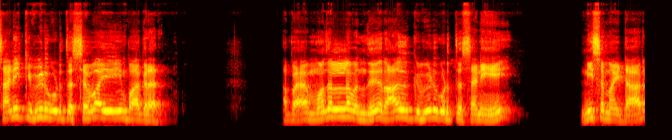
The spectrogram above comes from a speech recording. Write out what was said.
சனிக்கு வீடு கொடுத்த செவ்வாயையும் பார்க்குறாரு. அப்போ முதல்ல வந்து ராகுக்கு வீடு கொடுத்த சனி நீசமாயிட்டார்.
